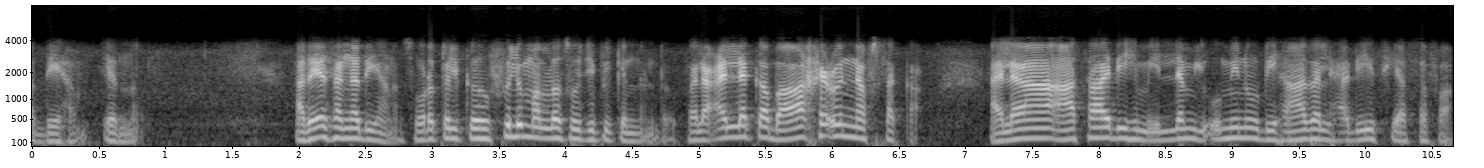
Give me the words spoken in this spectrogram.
അദ്ദേഹം എന്ന്. അതേ സംഗതിയാണ്. സൂറത്തുൽ കഹ്ഫിലും അല്ല സൂചിപ്പിക്കുന്നുണ്ട്. പല അല്ലക്ക ബാഹുൻ നഫ്സക്ക അലാ ആസാരിഹിം ഇല്ലം യുമിനു ബിഹാദൽ ഹദീസ് യസഫ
